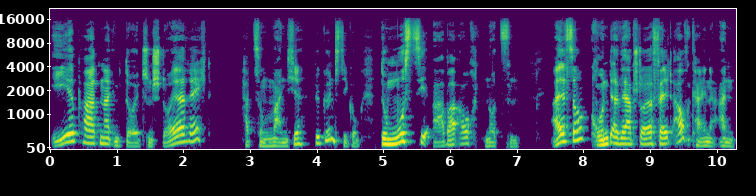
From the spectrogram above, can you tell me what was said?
Ehepartner im deutschen Steuerrecht hat so manche Begünstigung. Du musst sie aber auch nutzen. Also Grunderwerbsteuer fällt auch keine an.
